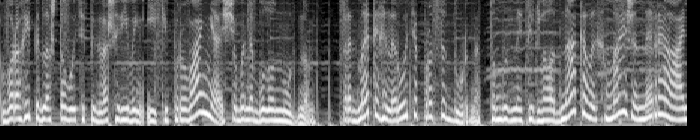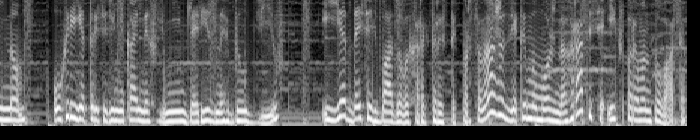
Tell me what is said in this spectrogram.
Вороги підлаштовуються під ваш рівень і екіпірування, щоб не було нудно. Предмети генеруються процедурно, тому знайти два однакових майже нереально. У грі є 30 унікальних вмінь для різних білдів, і є 10 базових характеристик персонажа, з якими можна гратися і експериментувати.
